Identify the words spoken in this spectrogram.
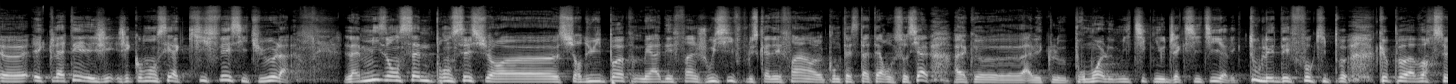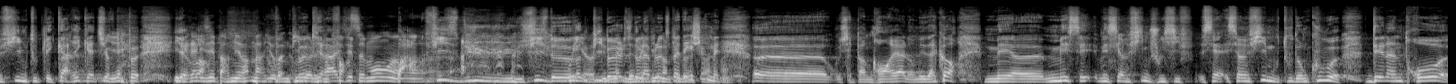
euh, éclaté et j'ai commencé à kiffer, si tu veux, la la mise en scène pensée sur euh, sur du hip-hop, mais à des fins jouissives plus qu'à des fins euh, contestataires ou sociales, avec euh, avec le pour moi le mythique New Jack City, avec tous les défauts qui peut que peut avoir ce film, toutes les caricatures qu'il peut. Il est avoir. réalisé par Mario Van Peebles, qui est donc réalisé- forcément. bah, euh, fils du fils de Oui, Von euh, Peebles de de, la Melvin Blood Van Peebles, Exploitation, mais ouais. euh, c'est pas un grand réal, on est d'accord. Mais euh, mais c'est mais c'est un film jouissif. C'est c'est un film où tout d'un coup, dès l'intro,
